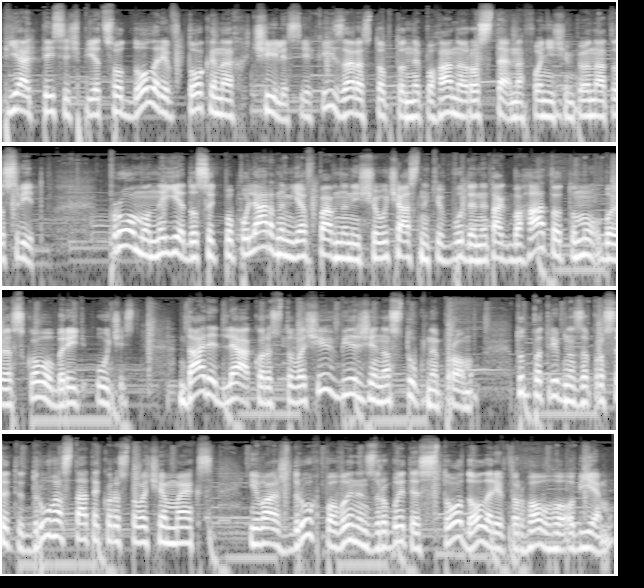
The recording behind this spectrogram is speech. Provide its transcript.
5500 доларів в токенах Чіліс, який зараз, тобто, непогано росте на фоні чемпіонату світу. Промо не є досить популярним. Я впевнений, що учасників буде не так багато, тому обов'язково беріть участь. Далі для користувачів біржі наступне промо. Тут потрібно запросити друга стати користувачем MEX, і ваш друг повинен зробити 100 доларів торгового об'єму.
